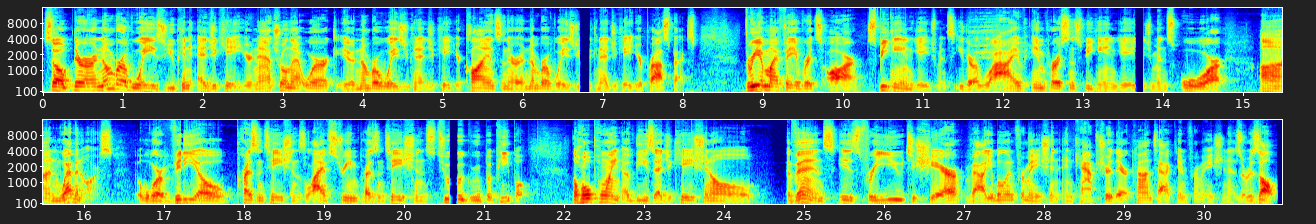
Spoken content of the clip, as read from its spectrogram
So, there are a number of ways you can educate your natural network, a number of ways you can educate your clients, and there are a number of ways you can educate your prospects. Three of my favorites are speaking engagements, either live in person speaking engagements or on webinars or video presentations, live stream presentations to a group of people. The whole point of these educational events is for you to share valuable information and capture their contact information as a result.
